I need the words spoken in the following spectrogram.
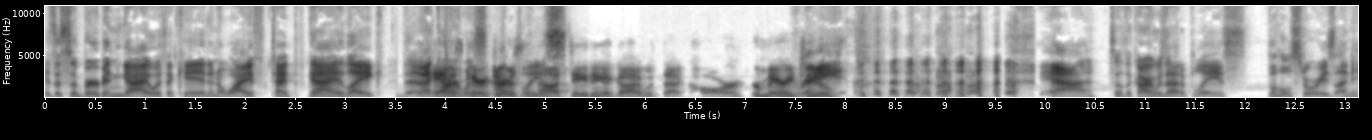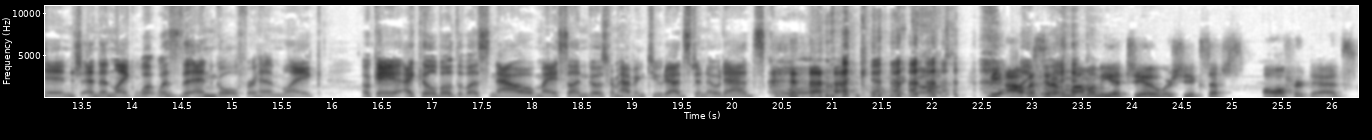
is a suburban guy with a kid and a wife type guy. Like th- that car Anna's was character out of is not dating a guy with that car or married right? to. yeah. So the car was out of place. The whole story is unhinged. And then like, what was the end goal for him? Like. Okay, I kill both of us. Now my son goes from having two dads to no dads. Cool. Like- oh my god. The opposite what? of Mamma Mia too, where she accepts all of her dads.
